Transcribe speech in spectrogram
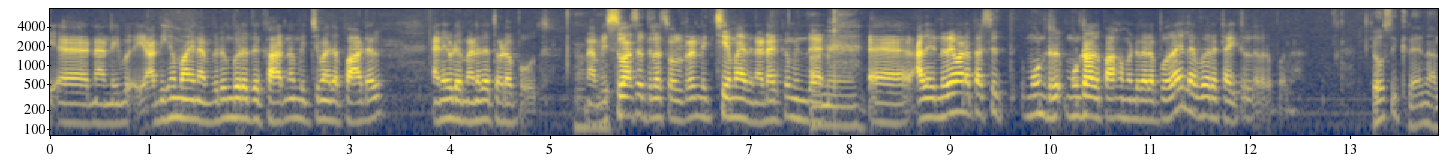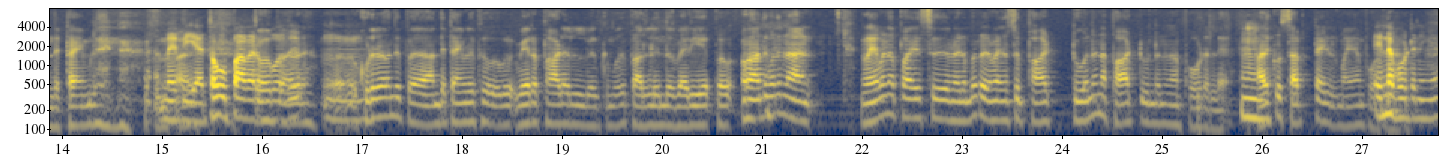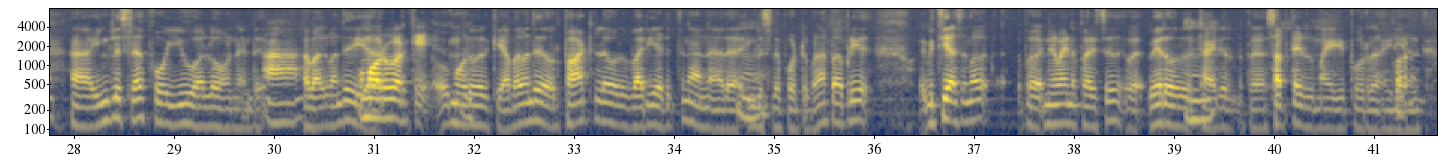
நான் அதிகமாய் நான் விரும்புறது காரணம் நிச்சயமா இந்த பாடல் என்னுடைய மனதை தொட போகுது நான் விசுவாசத்துல சொல்றேன் நிச்சயமா இது நடக்கும். இந்த அது நிறைவான பரிசு மூன்று மூன்றாவது பாகம் என்று வரப்போதா இல்ல வேற டைட்டில் வரப்போதா? யோசிக்கிறேன் அந்த டைம்ல என்ன? மேபி தொகுப்பா வரும்போது. கூட வந்து இப்போ அந்த டைம்ல இப்போ வேற பாடல் இருக்கும்போது இப்போ அதுல இந்த வரிய இப்போ அது வந்து நான் ரெவன வரும்போது ரெவனஸ் பார்ட் டூன்னு நான் பார்ட் டூன்னு நான் போடல. அதுக்கு ஒரு சப்டைட்டில் மயம் என்ன போடல போட்டு நீங்க இங்கிலீஷ்ல ஃபார் யூ அலோன். அப்போ அது வந்து ஒரு ஒர்க்கே ஒரு இருக்கு அப்போ வந்து ஒரு பாட்டில் ஒரு வரி எடுத்து நான் அதை இங்கிலீஷில் போட்டுருப்பேன் அப்போ அப்படியே வித்தியாசமா இப்போ நிர்வாண பரிசு வேற ஒரு டைட்டில் இப்போ சப்டைட்டில் மாதிரி போடுற ஐடியா இருக்கு.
